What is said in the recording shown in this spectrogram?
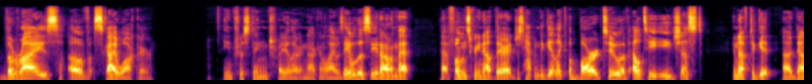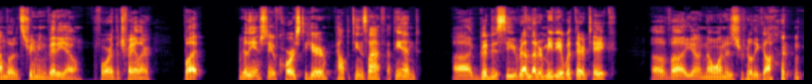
The Rise of Skywalker. Interesting trailer, not gonna lie. I was able to see it on that, that phone screen out there. It just happened to get like a bar or two of LTE, just enough to get uh, downloaded streaming video for the trailer. But really interesting, of course, to hear Palpatine's laugh at the end. Uh, good to see Red Letter Media with their take of uh, you know no one is really gone.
